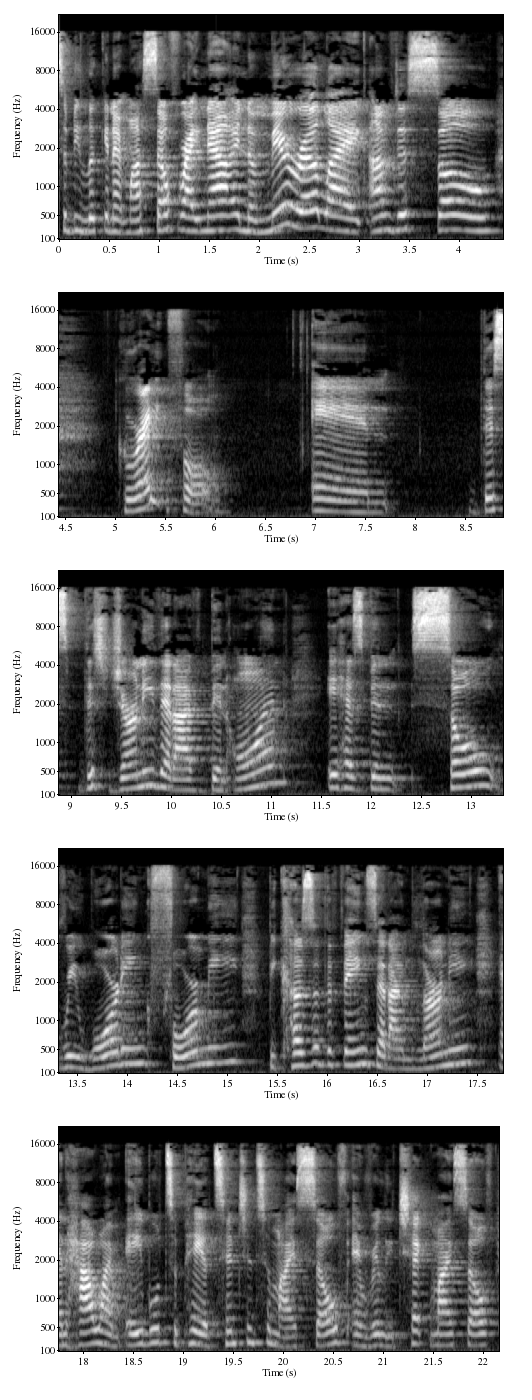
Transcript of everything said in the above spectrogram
to be looking at myself right now in the mirror. Like, I'm just so grateful. And this this journey that I've been on it has been so rewarding for me because of the things that I'm learning and how I'm able to pay attention to myself and really check myself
